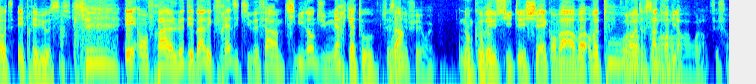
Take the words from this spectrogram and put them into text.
Out est prévu aussi. Et on fera le débat avec Fred qui veut faire un petit bilan du mercato, c'est ça? En effet, ouais. Donc réussite, échec, on va, on va, tout, on va un grand bilan. Voilà, c'est ça.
